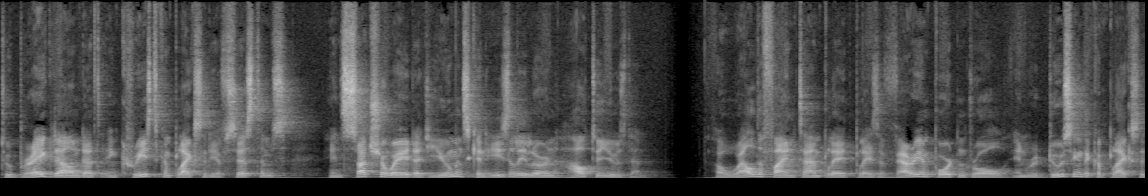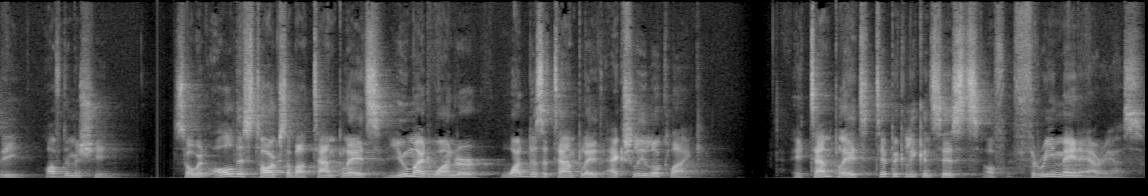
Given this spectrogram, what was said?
to break down that increased complexity of systems in such a way that humans can easily learn how to use them. A well-defined template plays a very important role in reducing the complexity of the machine. So with all this talks about templates, you might wonder, what does a template actually look like? A template typically consists of three main areas.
